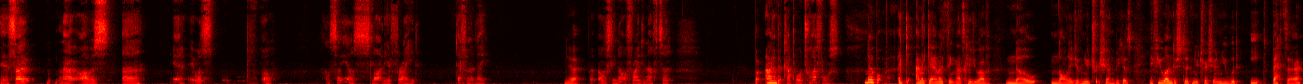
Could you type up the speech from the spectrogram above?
Yeah, so no, I was uh yeah, it was Oh, I'll say yeah, I was slightly afraid. Definitely. Yeah. But obviously not afraid enough to But and a couple of trifles. No, but and again, I think that's because you have no knowledge of nutrition. Because if you understood nutrition, you would eat better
